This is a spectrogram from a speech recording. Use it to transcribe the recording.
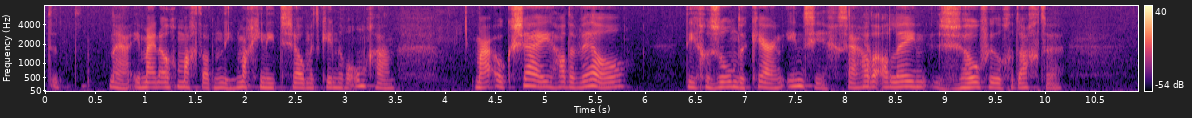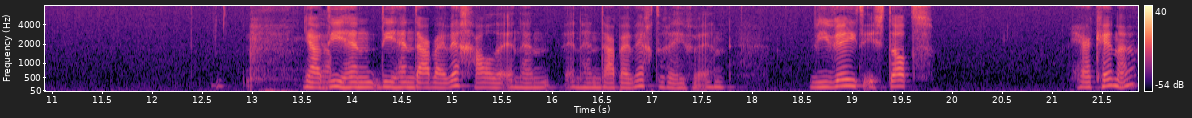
het, nou ja, in mijn ogen mag dat niet. Mag je niet zo met kinderen omgaan. Maar ook zij hadden wel die gezonde kern in zich. Zij hadden ja. alleen zoveel gedachten. Ja, ja, Die, hen, die hen daarbij weghaalden en hen, en hen daarbij wegdreven. En wie weet is dat herkennen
